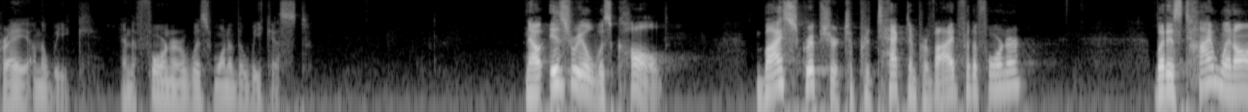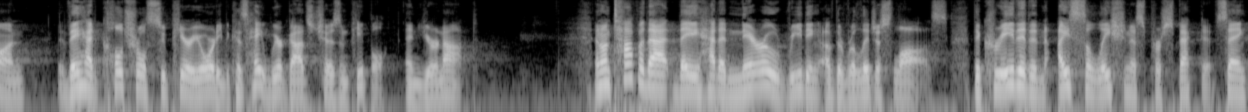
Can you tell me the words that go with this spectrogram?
prey on the weak, and the foreigner was one of the weakest. Now, Israel was called by Scripture to protect and provide for the foreigner, but as time went on, they had cultural superiority because, hey, we're God's chosen people, and you're not. And on top of that, they had a narrow reading of the religious laws. They created an isolationist perspective, saying,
